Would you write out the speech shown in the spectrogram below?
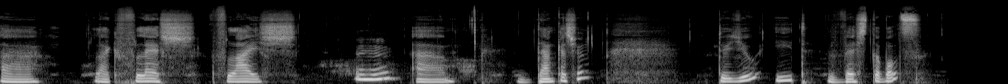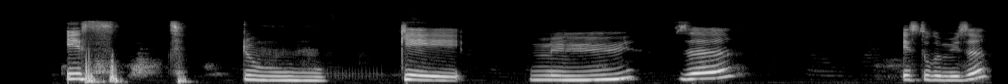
Uh, like flesh, Fleisch. Mhm. Um, Dankeschön. Do you eat vegetables? Isst du Gemüse? Isst du Gemüse?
